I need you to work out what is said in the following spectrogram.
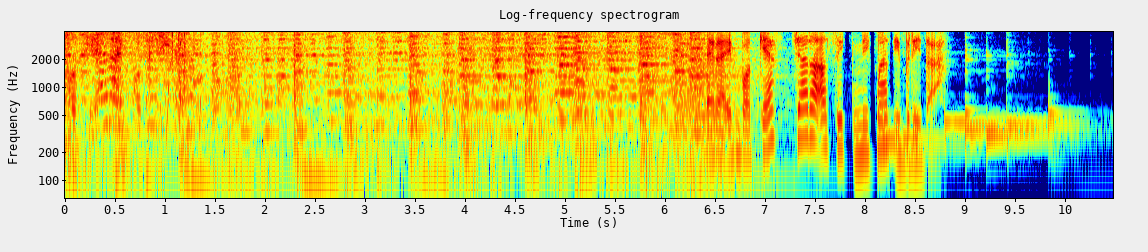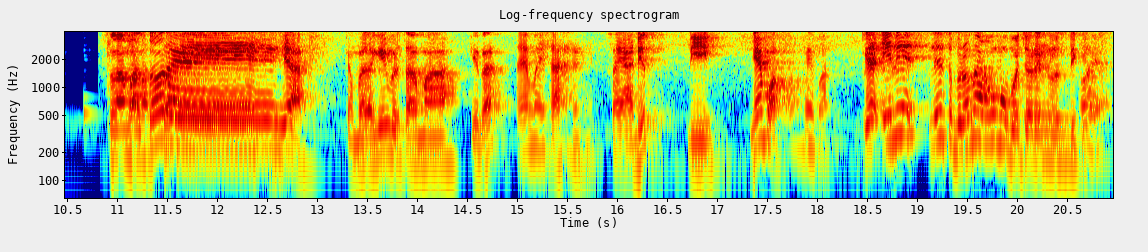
Podcast. Erain Podcast, cara asik nikmati berita. Selamat, Selamat sore. sore. Ya, kembali lagi bersama kita. Saya Maisa. Saya Adit di Ngepot. Pak. Ya, ini ini sebelumnya aku mau bocorin dulu sedikit. Oh, ya.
